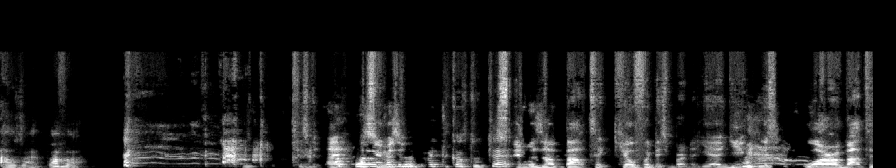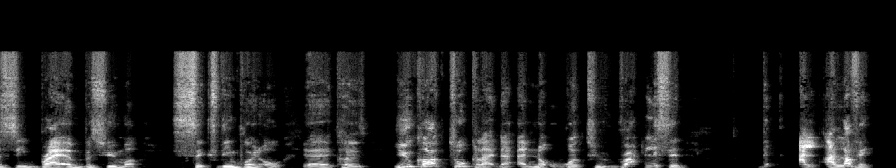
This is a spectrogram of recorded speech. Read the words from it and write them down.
I was like, brother. Hey, Well, as soon like as, in a Pentecostal church. About to kill for this brother. Yeah, you listen. We're about to see Brighton Bissouma 16.0. Yeah, because you can't talk like that and not want to. Right, listen. I, I love it.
